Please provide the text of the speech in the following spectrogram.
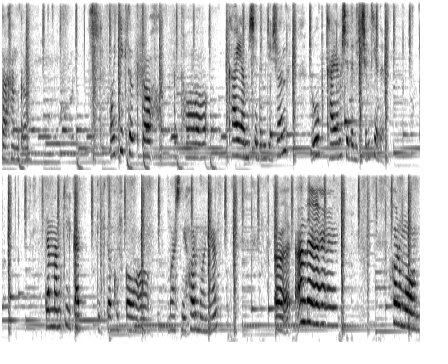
Kocham go. Mój TikTok to, to Kajam70 lub Kajam71. Tam mam kilka TikToków o właśnie hormonie, E, ale hormon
